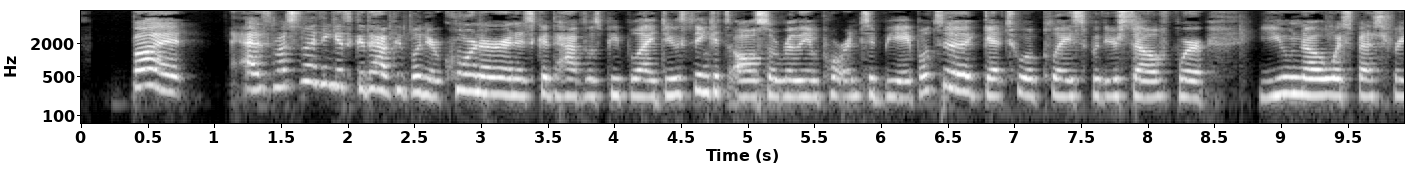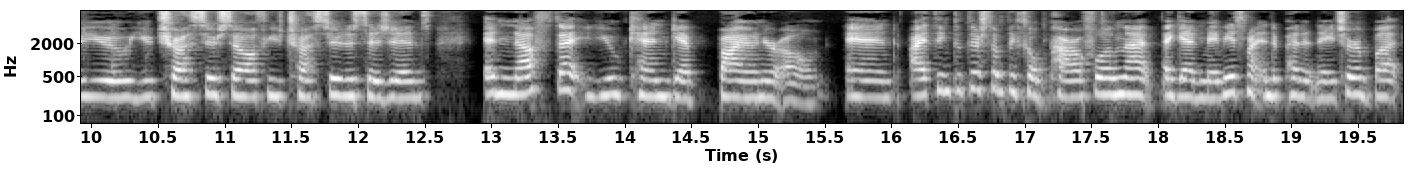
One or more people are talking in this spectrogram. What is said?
but as much as I think it's good to have people in your corner and it's good to have those people, I do think it's also really important to be able to get to a place with yourself where you know what's best for you, you trust yourself, you trust your decisions enough that you can get by on your own. And I think that there's something so powerful in that. Again, maybe it's my independent nature, but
